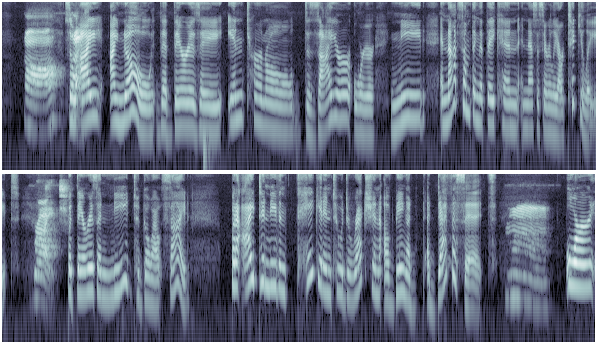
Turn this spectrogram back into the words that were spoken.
Yeah. Aww, so nice. I I know that there is a internal desire or need and not something that they can necessarily articulate. Right. But there is a need to go outside. But I didn't even take it into a direction of being a, a deficit mm. or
